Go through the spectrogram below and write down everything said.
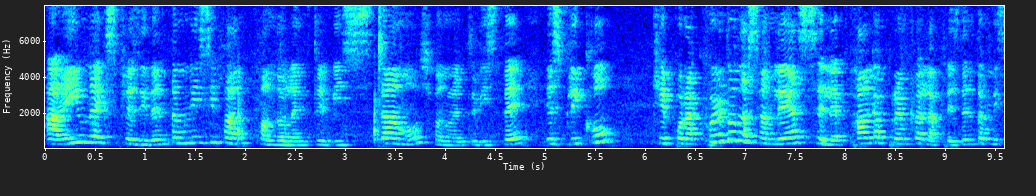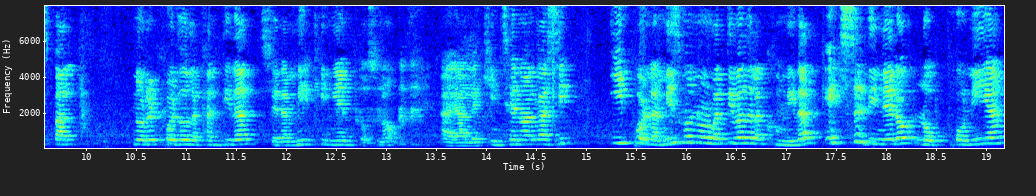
Hay una expresidenta municipal, cuando la entrevistamos, cuando la entrevisté, explicó que por acuerdo de asamblea se le paga, por ejemplo, a la presidenta municipal, no recuerdo la cantidad, será 1.500, ¿no? Eh, A la quincena o algo así, y por la misma normativa de la comunidad, ese dinero lo ponía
